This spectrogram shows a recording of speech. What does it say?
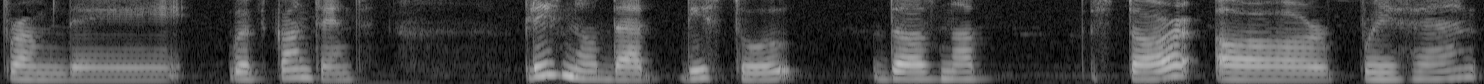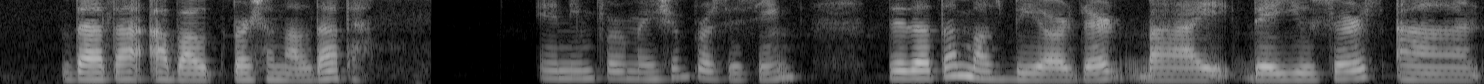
from the web content. Please note that this tool does not store or present data about personal data. In information processing, the data must be ordered by the users and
